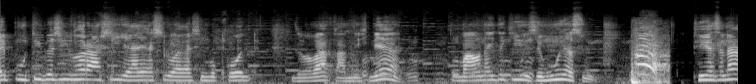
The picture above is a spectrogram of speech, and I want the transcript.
এই প্রতিবেশী ঘর আসি আয় আসি ওই আসি মোক কল যে বাবা কান্দিস নে তোর মাও নাই তো কি হয়েছে মুই আসু ঠিক আছে না?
